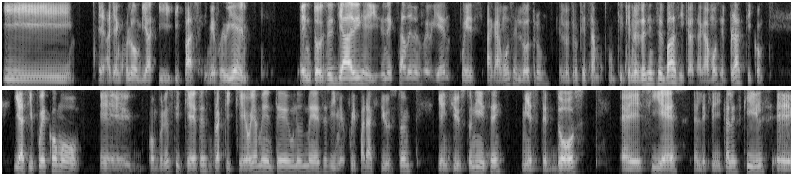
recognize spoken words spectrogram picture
y eh, allá en Colombia, y, y pasé y me fue bien. Entonces ya dije, hice un examen, me fue bien, pues hagamos el otro, el otro que, que, no es de ciencias básicas, hagamos el práctico. Y así fue como eh, compré unos tiquetes, practiqué obviamente unos meses y me fui para Houston y en Houston hice mi Step 2, eh, CS, el de Clinical Skills, eh,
